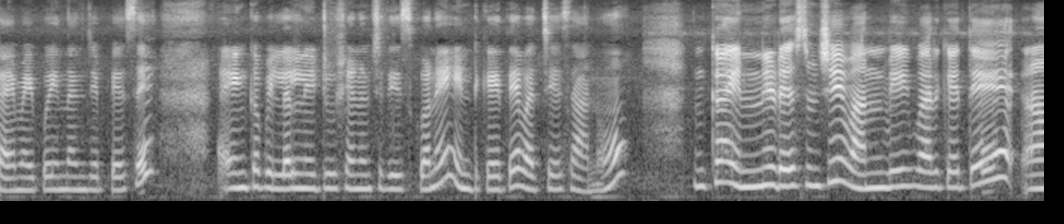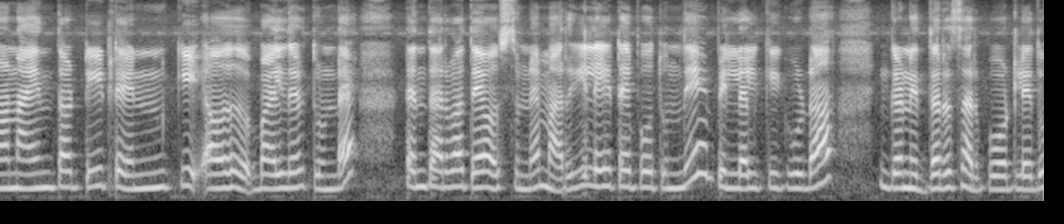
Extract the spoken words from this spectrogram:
టైం అయిపోయిందని చెప్పేసి ఇంకా పిల్లల్ని ట్యూషన్ నుంచి తీసుకొని ఇంటికైతే వచ్చేసాను. ఇంకా ఎన్ని డేస్ నుంచి వన్ వీక్ వరకు అయితే నైన్ థర్టీ టెన్కి బయలుదేరుతుండే. టెన్ తర్వాతే వస్తుండే. మరీ లేట్ అయిపోతుంది. పిల్లలకి కూడా ఇంకా నిద్ర సరిపోవట్లేదు.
